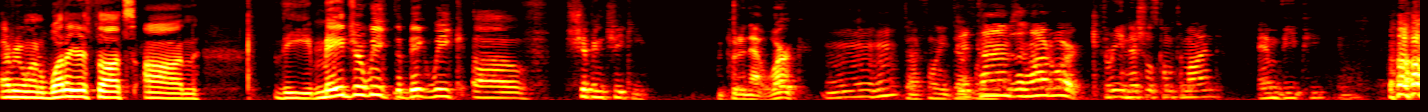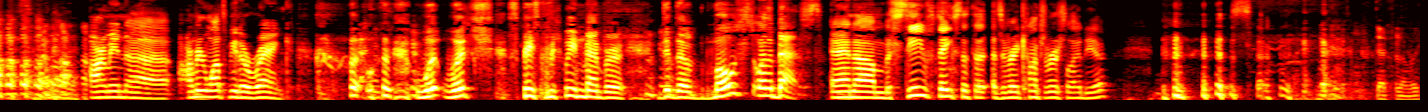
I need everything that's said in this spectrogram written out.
Everyone, what are your thoughts on the major week, the big week of shipping cheeky? We put in that work. Mm-hmm. Definitely, Good times and hard work. Three initials come to mind. MVP. Arman, uh, Arman wants me to rank which space between member did the most or the best, and um, Steve thinks that the, that's a very controversial idea. so, Definitely.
